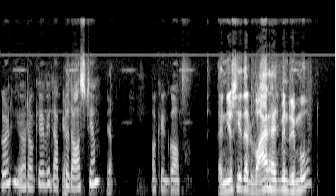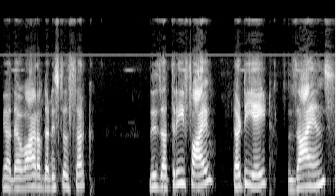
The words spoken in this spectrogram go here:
Good. You're okay with up to the ostium? Yep. Okay, go up. And you see that wire has been removed. Yeah, the wire of the distal circ. This is a 3, 5, 38 Xience.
